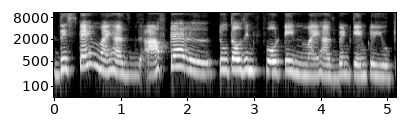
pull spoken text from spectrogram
this time my husband after 2014 my husband came to uk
